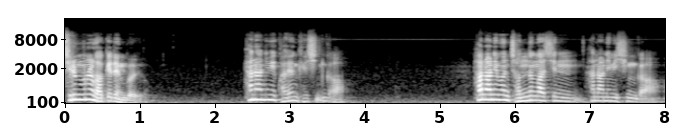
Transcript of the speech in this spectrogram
질문을 갖게 된 거예요. 하나님이 과연 계신가? 하나님은 전능하신 하나님이신가?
